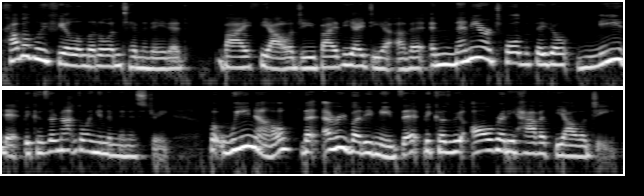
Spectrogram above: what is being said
probably feel a little intimidated by theology, by the idea of it. And many are told that they don't need it because they're not going into ministry. But we know that everybody needs it because we already have a theology.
